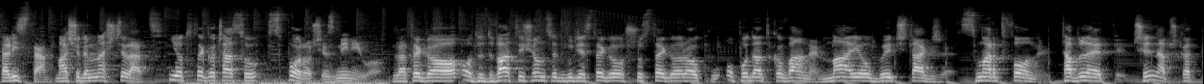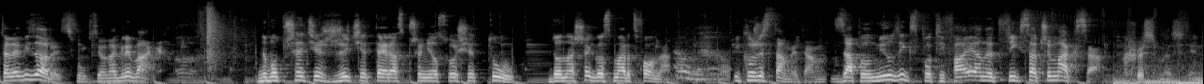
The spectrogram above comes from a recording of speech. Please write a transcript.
Ta lista ma 17 lat i od tego czasu sporo się zmieniło. Dlatego od 2026 roku opodatkowane mają być także smartfony, tablety czy na przykład telewizory z funkcją nagrywania. No bo przecież życie teraz przeniosło się tu, do naszego smartfona. I korzystamy tam z Apple Music, Spotify'a, Netflixa czy Maxa. Christmas in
